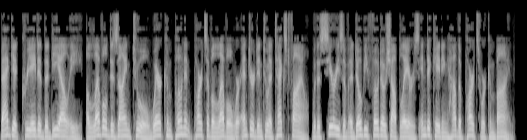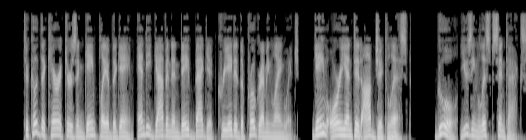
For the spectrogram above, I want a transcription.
Baggett created the DLE, a level design tool where component parts of a level were entered into a text file, with a series of Adobe Photoshop layers indicating how the parts were combined. To code the characters and gameplay of the game, Andy Gavin and Dave Baggett created the programming language, Game-Oriented Object Lisp, GOOL using Lisp syntax.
